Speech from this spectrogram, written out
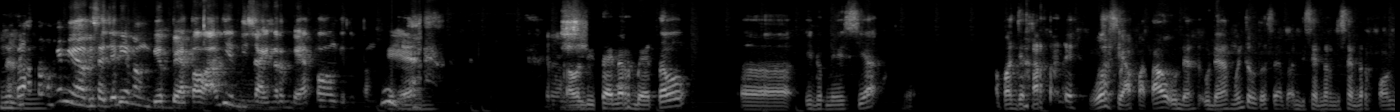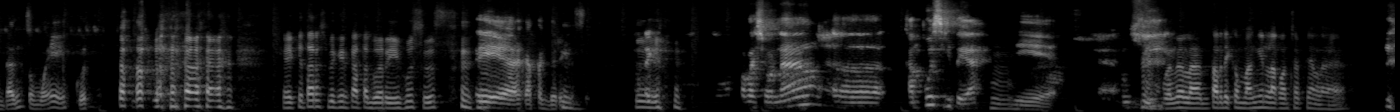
Battle atau mungkin ya bisa jadi emang dia battle aja designer battle gitu kan Iya. Kalau desainer battle eh, Indonesia apa Jakarta deh. Wah, siapa tahu udah udah muncul tuh siapa desainer-desainer fondant semuanya ikut. Kayak kita harus bikin kategori khusus. iya, kategori. profesional eh, kampus gitu ya Hmm. Iya. Boleh lah, ntar dikembangin lah konsepnya lah.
